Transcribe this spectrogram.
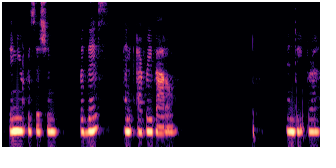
within your position for this and every battle. And deep breath.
